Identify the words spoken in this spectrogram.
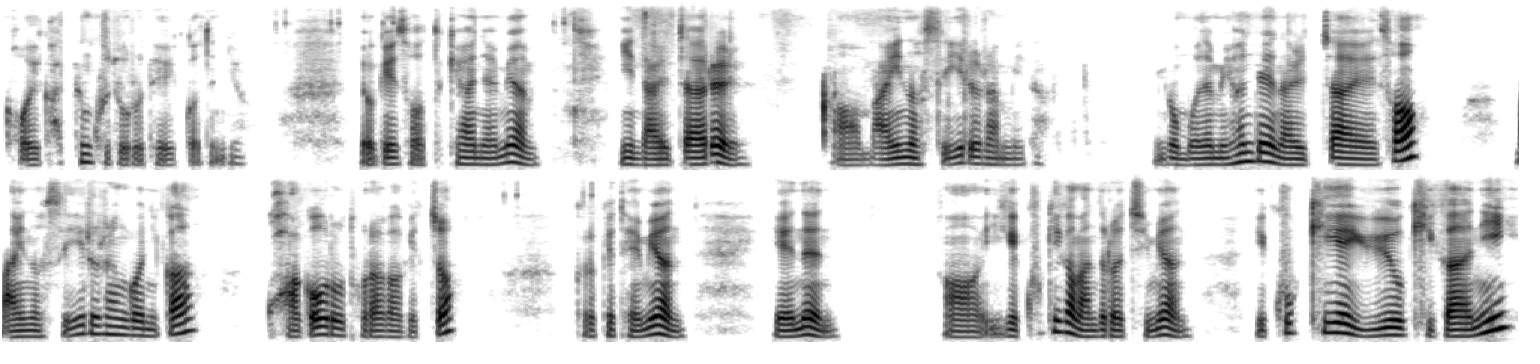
거의 같은 구조로 되어 있거든요. 여기에서 어떻게 하냐면 이 날짜를 어, 마이너스 1을 합니다. 이건 뭐냐면 현재 날짜에서 마이너스 1을 한 거니까 과거로 돌아가겠죠? 그렇게 되면 얘는 어, 이게 쿠키가 만들어지면 이 쿠키의 유효 기간이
